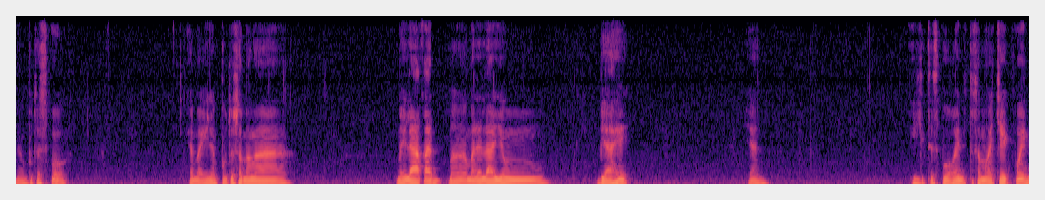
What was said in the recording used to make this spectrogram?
Yan, butas po. Yan, mainam po to sa mga may lakad, mga malalayong biyahe. Yan. Iligtas po kayo dito sa mga checkpoint.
